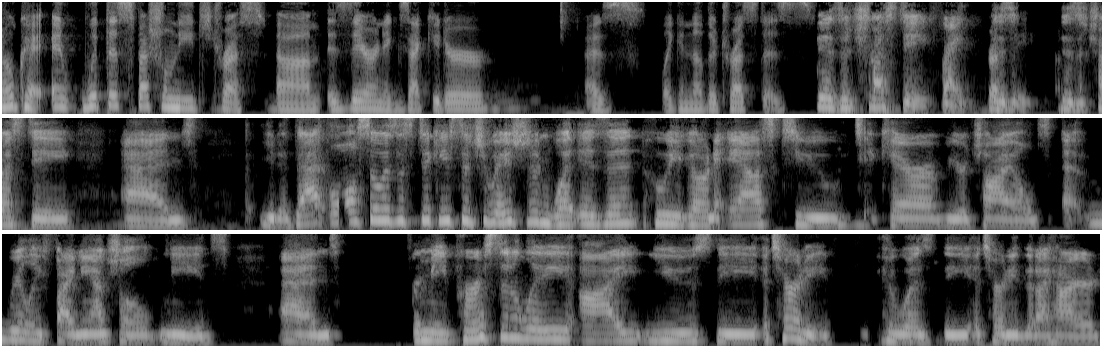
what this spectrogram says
Okay and with this special needs trust um, is there an executor as like another trust is. there's a trustee right. Trustee. There's, a, there's a trustee and you know that also is a sticky situation. What isn't? Who are you going to ask to take care of your child's uh, really financial needs? And for me personally i use the attorney who was the attorney that i hired.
